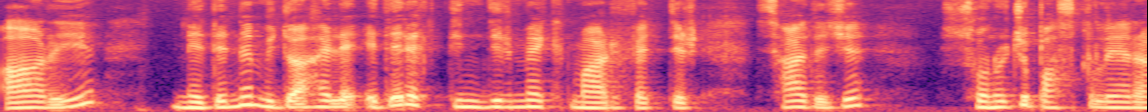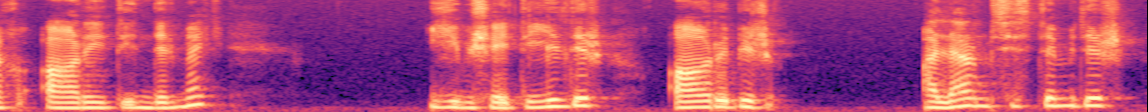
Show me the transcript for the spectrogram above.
Ağrıyı nedene müdahale ederek dindirmek marifettir. Sadece sonucu baskılayarak ağrıyı dindirmek iyi bir şey değildir. Ağrı bir alarm sistemidir.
